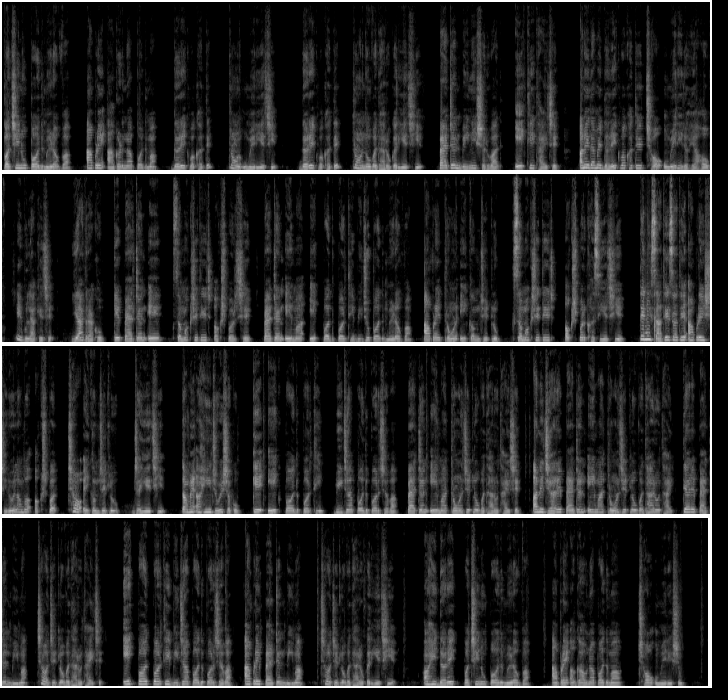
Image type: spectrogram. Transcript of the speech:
પછીનું પદ મેળવવા આપણે આગળના પદમાં દરેક વખતે ત્રણ ઉમેરીએ છીએ. દરેક વખતે ત્રણનો વધારો કરીએ છીએ. પેટર્ન બીની શરૂઆત એકથી થાય છે અને તમે દરેક વખતે છ ઉમેરી રહ્યા હોવ એવું લાગે છે. યાદ રાખો કે પેટર્ન એ સમક્ષિતિજ અક્ષ પર છે. પેટર્ન એમાં એક પદ પરથી બીજું પદ મેળવવા આપણે ત્રણ એકમ જેટલું સમક્ષિતિજ અક્ષ પર ખસીએ છીએ. તેની સાથે સાથે આપણે શિરોલંબ અક્ષ પર છ એકમ જેટલું જઈએ છીએ. તમે અહીં જોઈ શકો કે એક પદ પરથી બીજા પદ પર જવા પેટર્ન એમાં ત્રણ જેટલો વધારો થાય છે. અને જ્યારે પેટર્ન એમાં ત્રણ જેટલો વધારો થાય, ત્યારે પેટર્ન બીમાં છ જેટલો વધારો થાય છે. એક પદ પરથી બીજા પદ પર જવા આપણે પેટર્ન બીમાં છ જેટલો વધારો કરીએ છીએ. અહીં દરેક પછીનું પદ મેળવવા આપણે અગાઉના પદમાં છ ઉમેરીશું.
